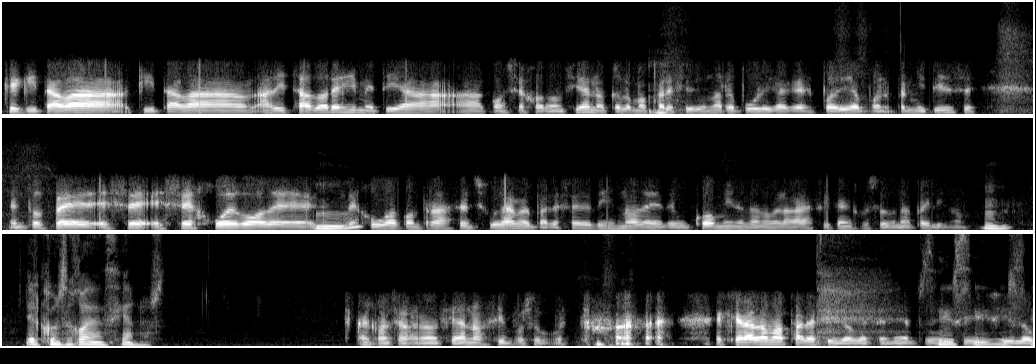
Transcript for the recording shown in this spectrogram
que quitaba quitaba a dictadores y metía a consejos de ancianos, que es lo más parecido a una república que podía permitirse. Entonces, ese ese juego de, jugar contra la censura me parece digno de, un cómic, de una novela gráfica, incluso de una peli, ¿no? El Consejo de Ancianos. El Consejo de Ancianos, sí, por supuesto. es que era lo más parecido que tenía. sí, sí, Lo,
